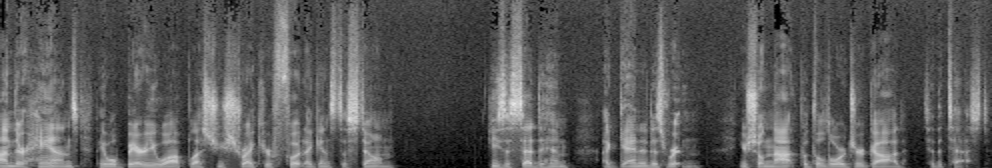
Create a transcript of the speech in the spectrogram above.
on their hands they will bear you up, lest you strike your foot against a stone. Jesus said to him, Again it is written, You shall not put the Lord your God to the test.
